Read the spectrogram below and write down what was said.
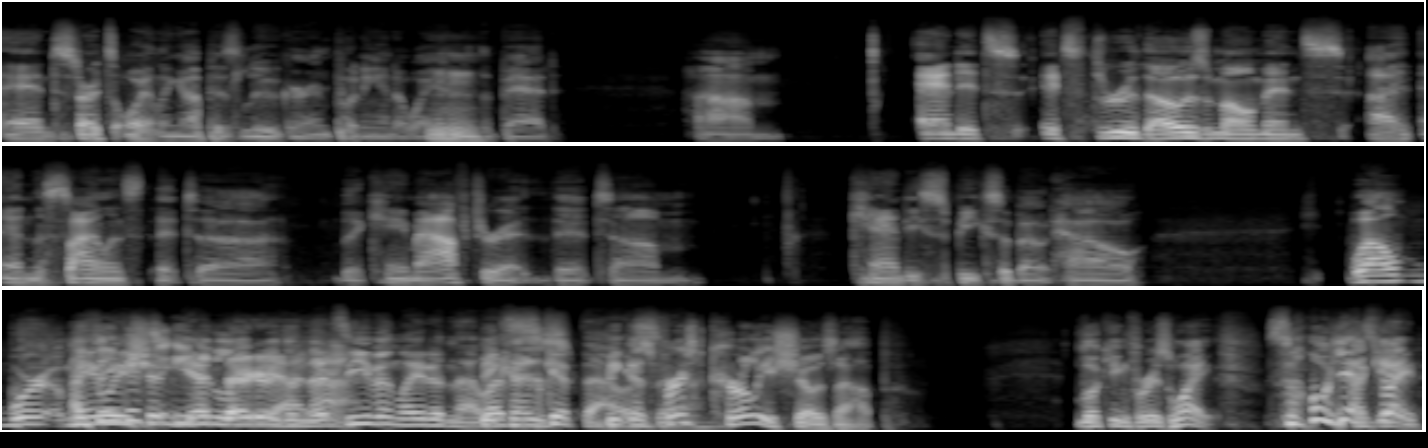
and starts oiling up his Luger and putting it away Mhm. under the bed. Um, and it's it's through those moments uh, and the silence that uh, that came after it that um, Candy speaks about how. Well, we're maybe think we it's shouldn't even later yet. than It's that. even later than that. Because, Let's skip that. because first Curly shows up looking for his wife. so yes, Again, right.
